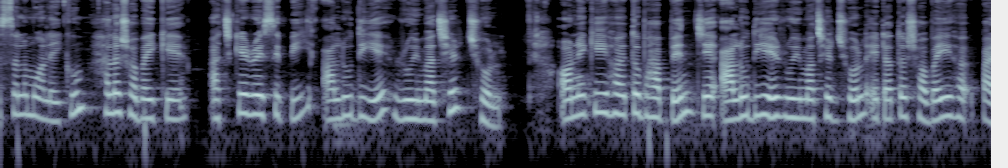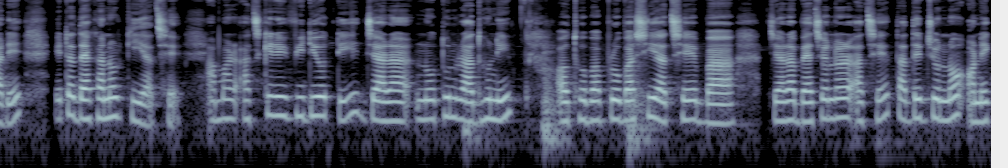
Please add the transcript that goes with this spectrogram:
আসসালামু আলাইকুম। হ্যালো সবাইকে। আজকের রেসিপি আলু দিয়ে রুই মাছের ঝোল। অনেকেই হয়তো ভাববেন যে আলু দিয়ে রুই মাছের ঝোল, এটা তো সবাই পারে, এটা দেখানোর কি আছে? আমার আজকের এই ভিডিওটি যারা নতুন রাঁধুনি অথবা প্রবাসী আছে বা যারা ব্যাচেলর আছে, তাদের জন্য অনেক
